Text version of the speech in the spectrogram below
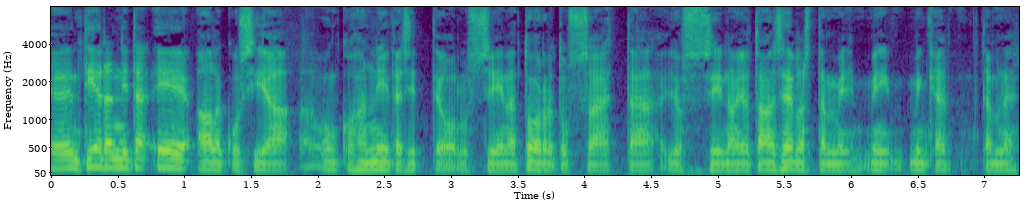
en tiedä niitä e-alkusia, onkohan niitä sitten ollut siinä tortussa, että jos siinä on jotain sellaista, minkä tämmöinen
